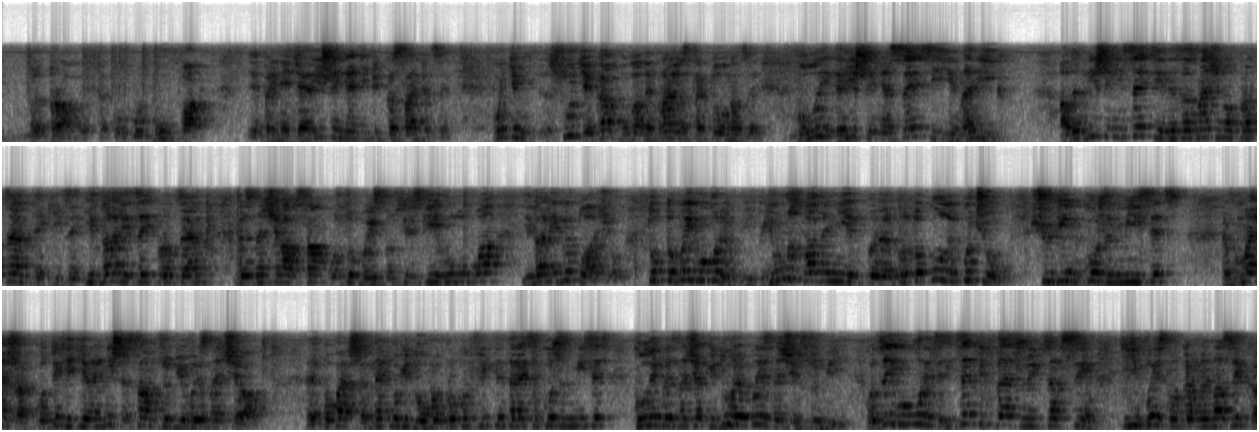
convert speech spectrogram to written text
права такого, бо був факт прийняття рішення і підписання цих. Потім суть, яка була неправильно страктована це. Були рішення сесії на рік. Але в рішенні сесії не зазначено процент, який це. І далі цей процент визначав сам особисто сільський голова і далі виплачував. Тобто ми й говоримо, йому складені е, протоколи по чому? Що він кожен місяць в межах отих, які раніше сам собі визначав. Е, По-перше, не повідомив про конфлікт інтересів кожен місяць, коли визначав, і друге визначив собі. Оце й говориться, і це підтверджується всім і висновками НАЗК.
